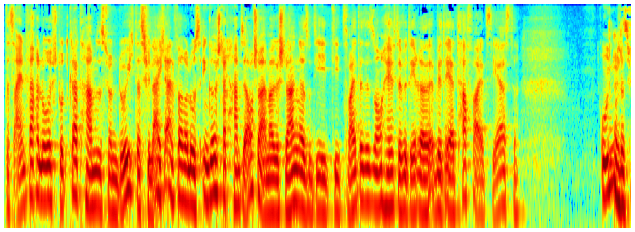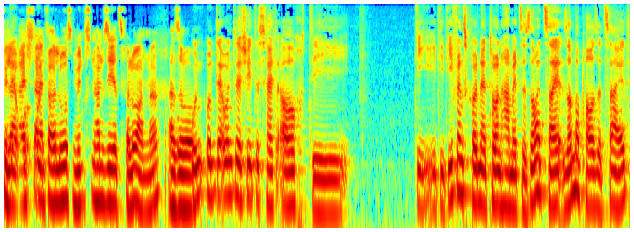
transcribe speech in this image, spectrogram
das einfache Los Stuttgart haben sie schon durch, das vielleicht einfache Los Ingolstadt haben sie auch schon einmal geschlagen, also die, die zweite Saisonhälfte wird eher, wird eher tougher als die erste. Und, und das vielleicht der, einfach los, München haben sie jetzt verloren, ne? Also und, und der Unterschied ist halt auch, die, die, die Defense-Koordinatoren haben jetzt eine Sommerzeit, Sommerpause Zeit,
